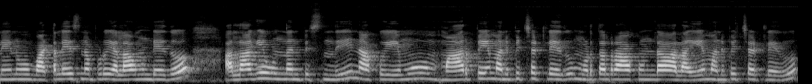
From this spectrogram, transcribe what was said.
నేను బట్టలు వేసినప్పుడు ఎలా ఉండేదో అలాగే ఉందనిపిస్తుంది. నాకు ఏమో మార్పు ఏం అనిపించట్లేదు ముడతలు రాకుండా అలా ఏం అనిపించట్లేదు.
